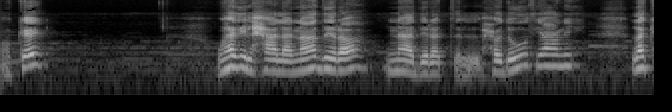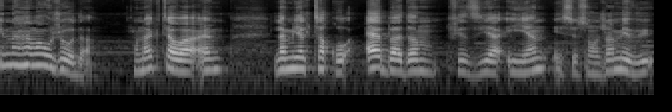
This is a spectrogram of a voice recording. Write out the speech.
أوكي؟ وهذه الحالة نادرة نادرة الحدوث يعني لكنها موجودة. هناك توائم لم يلتقوا أبدا فيزيائيا sont jamais vus.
